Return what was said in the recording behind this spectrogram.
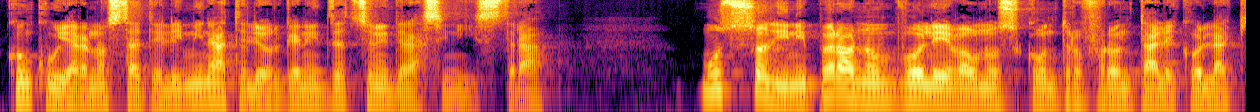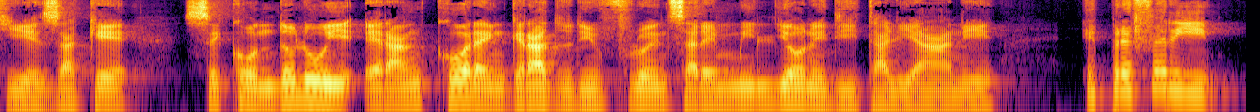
con cui erano state eliminate le organizzazioni della sinistra. Mussolini però non voleva uno scontro frontale con la Chiesa che, secondo lui, era ancora in grado di influenzare milioni di italiani e preferì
